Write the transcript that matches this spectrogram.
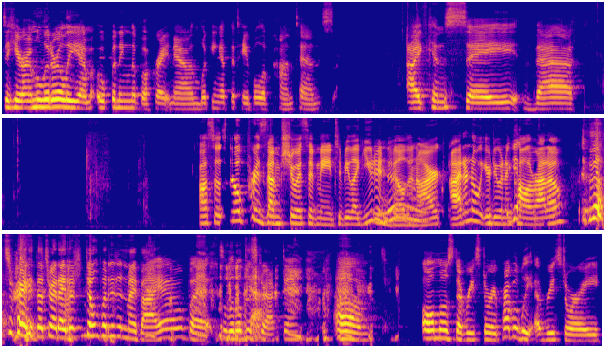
to hear. I'm literally I'm opening the book right now and looking at the table of contents. I can say that also, so presumptuous of me to be like, you didn't no. build an ark. I don't know what you're doing in yeah. Colorado. That's right. That's right. I just don't put it in my bio, but it's a little distracting. Um, almost every story, probably every story,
